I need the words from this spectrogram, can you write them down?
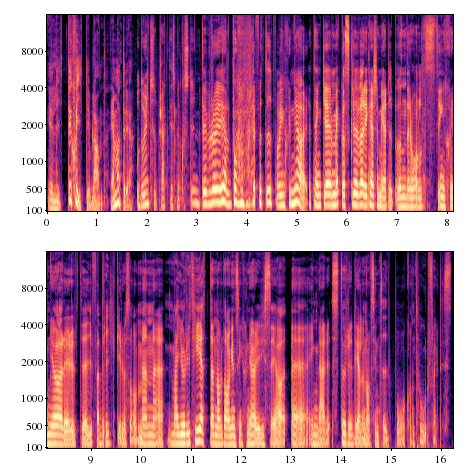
är lite skit ibland. Är man inte det? Och då är det inte så praktiskt med kostym. Det beror ju helt på vad det är för typ av ingenjör. Jag tänker mecka och skruva är kanske mer typ underhållsingenjörer ute i fabriker och så. Men eh, majoriteten av dagens ingenjörer gissar jag eh, ägnar större delen av sin tid på kontor faktiskt.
